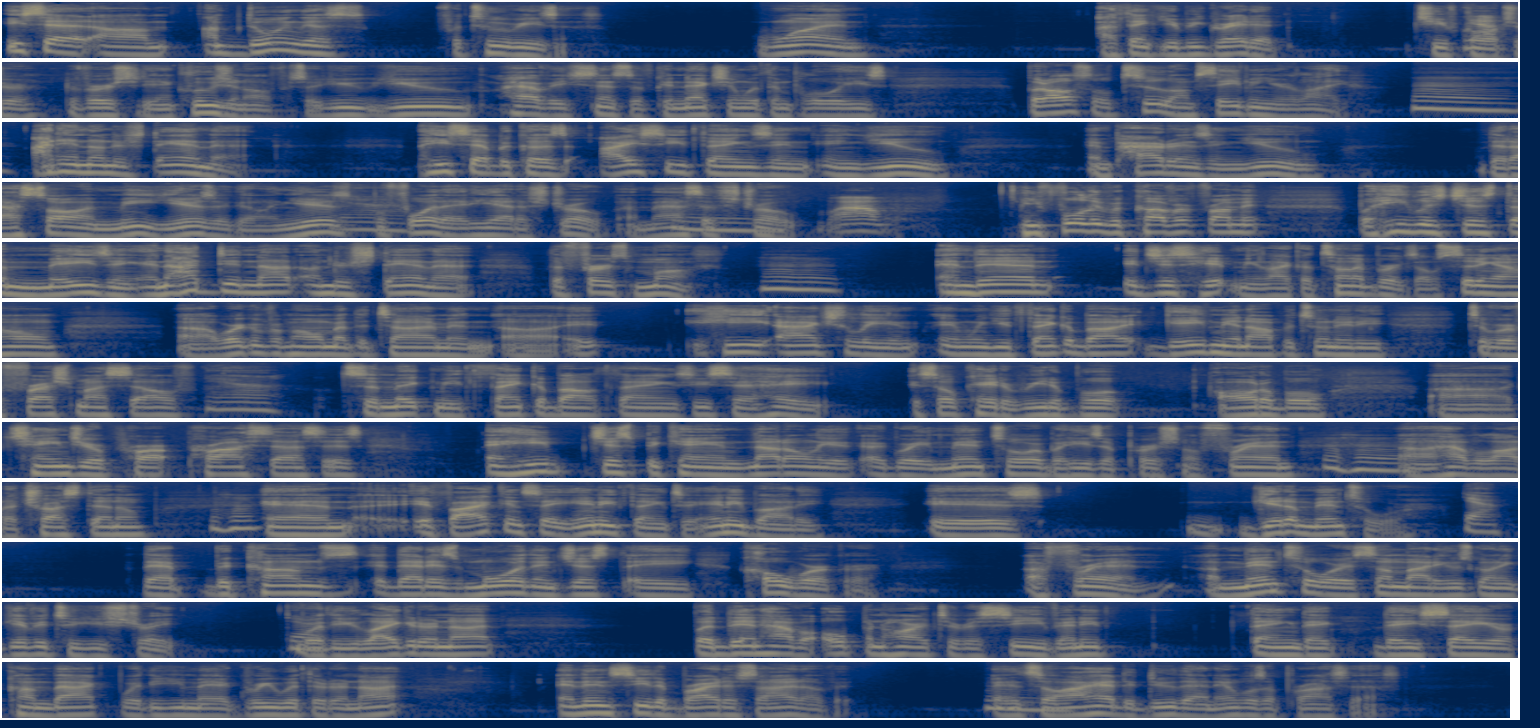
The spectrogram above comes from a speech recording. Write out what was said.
He said, um, "I'm doing this for two reasons. One, I think you'd be great at chief Yeah. culture, diversity, inclusion officer. You you have a sense of connection with employees, but also two, I'm saving your life. I didn't understand that. He said because I see things in in you and patterns in you that I saw in me years ago. And years Yeah. before that, he had a stroke, a massive stroke. Wow. He fully recovered from it, but he was just amazing. And I did not understand that the first month. And then it just hit me like a ton of bricks. I was sitting at home, uh, working from home at the time, and uh, it. He actually, and, and when you think about it, gave me an opportunity to refresh myself, Yeah. to make me think about things. He said, "Hey, it's okay to read a book, Audible, uh, change your pro- processes." And he just became not only a, a great mentor, but he's a personal friend. Uh, I have a lot of trust in him. And if I can say anything to anybody, is get a mentor Yeah. that becomes that is more than just a coworker, a friend. A mentor is somebody who's going to give it to you straight, Yeah. whether you like it or not. But then have an open heart to receive anything that they say or come back, whether you may agree with it or not, and then see the brighter side of it. And so I had to do that, and it was a process.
